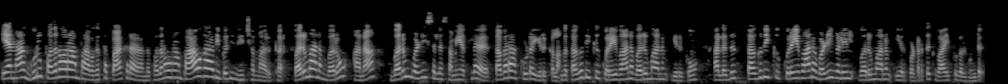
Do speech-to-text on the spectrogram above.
ஏன்னா குரு பதினோராம் பாவகத்தை பாக்குறாரு அந்த பதினோராம் பாவகாதிபதி நீச்சமா இருக்கார். வருமானம் வரும் ஆனா வரும் வழி சில சமயத்துல தவறா கூட இருக்கலாம். உங்க தகுதிக்கு குறைவான வருமானம் இருக்கும் அல்லது தகுதிக்கு குறைவான வழிகளில் வருமானம் ஏற்படுறதுக்கு வாய்ப்புகள் உண்டு.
